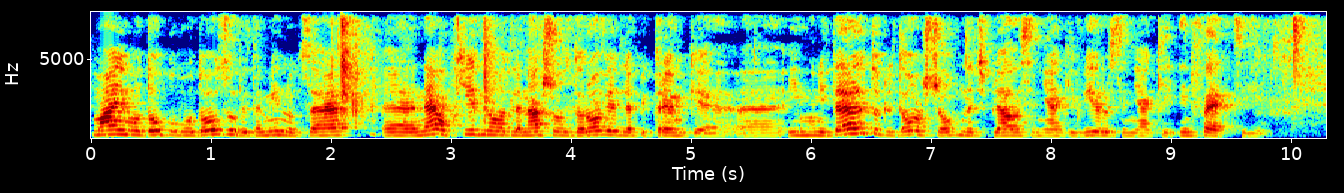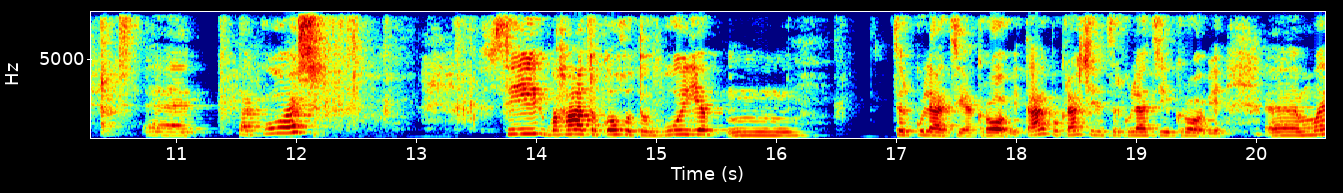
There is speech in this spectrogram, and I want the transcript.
маємо добову дозу вітаміну С е, необхідного для нашого здоров'я, для підтримки е, імунітету, для того, щоб не чіплялися ніякі віруси, ніякі інфекції. Е, Також всіх багато кого турбує. Циркуляція крові, так, покращення циркуляції крові. Е, Ми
